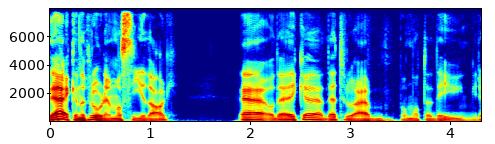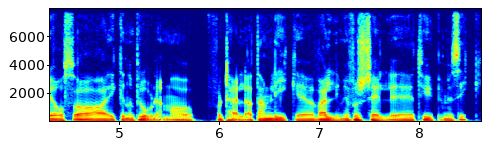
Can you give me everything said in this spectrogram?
Det er ikke noe problem å si i dag. Det, og det, er ikke, det tror jeg på en måte de yngre også har ikke noe problem med å fortelle at de liker veldig mye forskjellig type musikk.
